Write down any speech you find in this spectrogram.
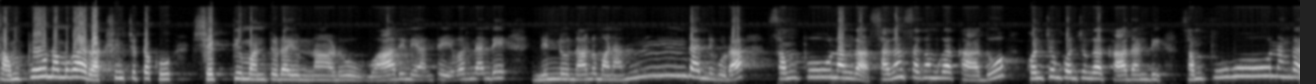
సంపూర్ణముగా రక్షించుటకు శక్తిమంతుడై ఉన్నాడు. వారిని అంటే ఎవరినండి? నిన్ను నన్ను మనందరినీ కూడా సంపూర్ణంగా సగం సగంగా కాదు కొంచెం కొంచెంగా కాదండి సంపూర్ణంగా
